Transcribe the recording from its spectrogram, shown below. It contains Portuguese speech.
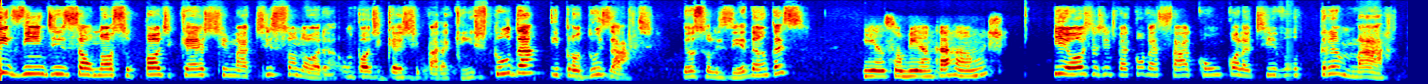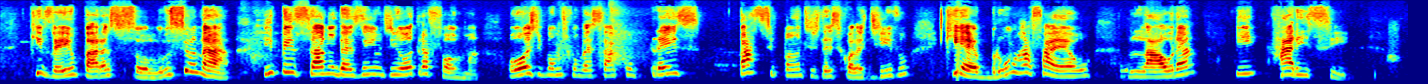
bem-vindos ao nosso podcast Matiz Sonora, um podcast para quem estuda e produz arte. Eu sou Lizie Dantas. E eu sou Bianca Ramos. E hoje a gente vai conversar com o coletivo Tramar, que veio para solucionar e pensar no desenho de outra forma. Hoje vamos conversar com três participantes desse coletivo, que é Bruno Rafael, Laura e Harice.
